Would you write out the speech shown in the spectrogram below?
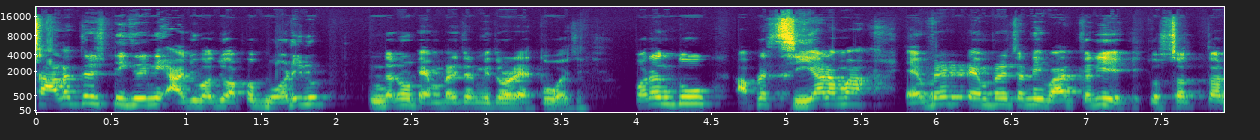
સાડત્રીસ ડિગ્રીની આજુબાજુ આપણું બોડીનું અંદરનું ટેમ્પરેચર મિત્રો રહેતું હોય છે. પરંતુ આપણે શિયાળામાં એવરેજ ટેમ્પરેચરની વાત કરીએ તો સત્તર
